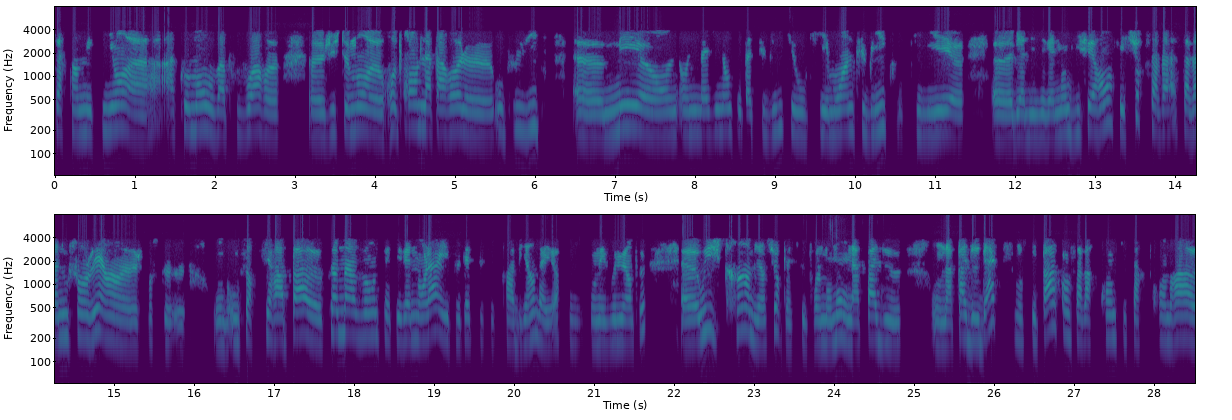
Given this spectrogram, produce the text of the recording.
certains de mes clients à, comment on va pouvoir euh, justement reprendre la parole au plus vite euh, mais euh, en, en, imaginant qu'il n'y ait pas de public ou qu'il y ait moins de public ou qu'il y ait euh, euh bien des événements différents, c'est sûr que ça va, ça va nous changer. Hein. Je pense que on, on sortira pas comme avant de cet événement-là et peut-être que ce sera bien d'ailleurs qu'on évolue un peu. Euh, oui, je crains bien sûr parce que pour le moment on n'a pas de, on n'a pas de date, on ne sait pas quand ça va reprendre, si ça reprendra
